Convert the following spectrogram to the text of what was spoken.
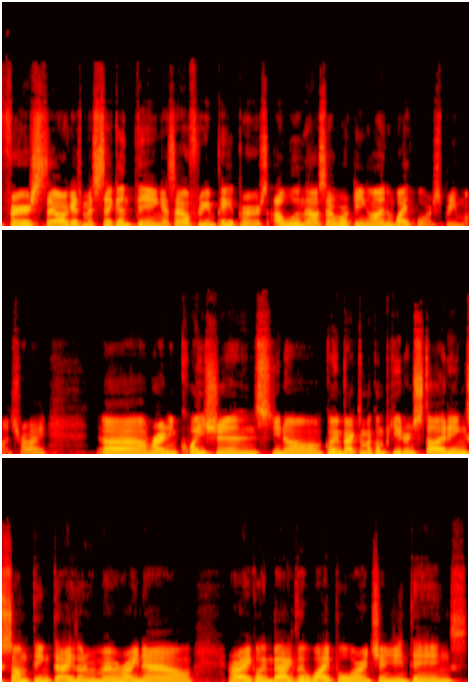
first, I guess my second thing, aside of reading papers, I will now start working on whiteboards pretty much, right? Uh, writing equations, you know, going back to my computer and studying something that I don't remember right now, right? Going back to the whiteboard and changing things.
